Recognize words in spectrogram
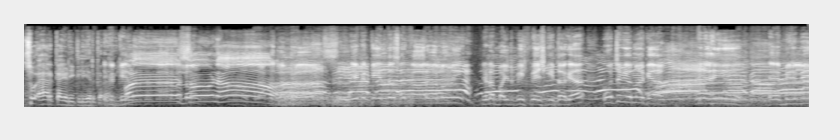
ਸੋ ਐਰਕਾ ਜਿਹੜੀ ਕਲੀਅਰ ਕਰਾਂਗੇ। ਬੜੇ ਸੋਨਾ ਇੱਕ ਕੇਂਦਰ ਸਰਕਾਰ ਵੱਲੋਂ ਵੀ ਜਿਹੜਾ ਬਜਟ ਪੇਸ਼ ਪੇਸ਼ ਕੀਤਾ ਗਿਆ ਉਹ ਚ ਵੀ ਉਹਨਾਂ ਕਿਹਾ ਕਿ ਅਸੀਂ ਇਹ ਬਿਜਲੀ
